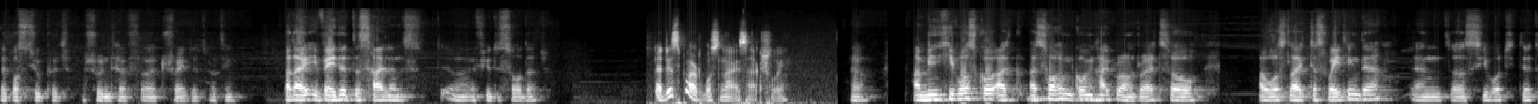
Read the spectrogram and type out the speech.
That was stupid. I shouldn't have uh, traded, I think. But I evaded the silence, uh, if you saw that. Yeah, this part was nice actually. Yeah. I mean, he was go. I, I saw him going high ground, right? So I was like just waiting there and uh, see what he did.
